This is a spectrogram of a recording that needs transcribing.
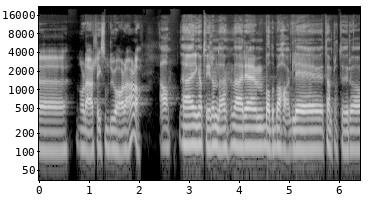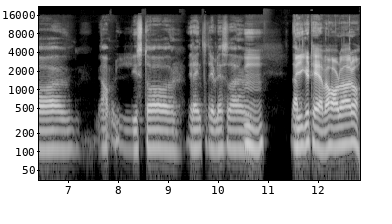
eh, når det er slik som du har det her, da. ja, det er ingen tvil om det. Det er både behagelig temperatur og ja, lyst og rent og trivelig, så det, er Mm. Det er- Diger TV har du her òg.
